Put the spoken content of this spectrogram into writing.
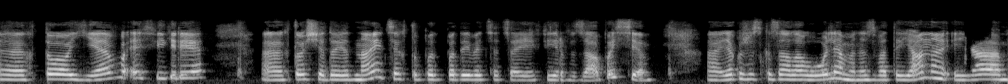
е, хто є в ефірі, е, хто ще доєднається, хто подивиться цей ефір в записі. Е, Як уже сказала Оля, мене звати Яна, і я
